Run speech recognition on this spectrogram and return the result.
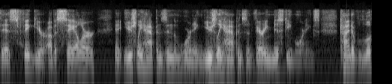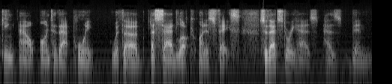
this figure of a sailor and it usually happens in the morning usually happens in very misty mornings kind of looking out onto that point with a, a sad look on his face so that story has has been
